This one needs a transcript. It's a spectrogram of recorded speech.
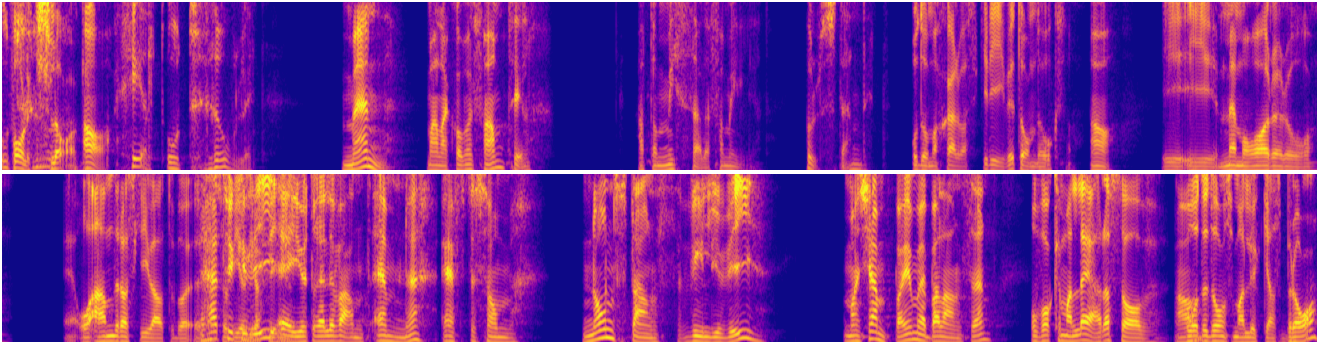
Otro- Folkslag. Ja, helt otroligt. Men man har kommit fram till att de missade familjen fullständigt. och de har själva skrivit om det också. Ja. I, i memoarer och, och andra skriver autobi- Det här alltså tycker vi är ju ett relevant ämne eftersom någonstans vill ju vi, man kämpar ju med balansen. Och vad kan man lära sig av Ja. både de som har lyckats bra,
